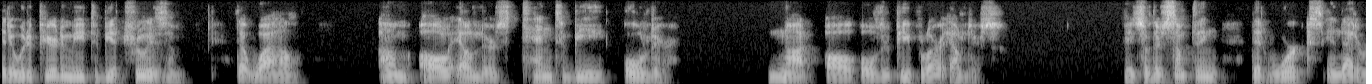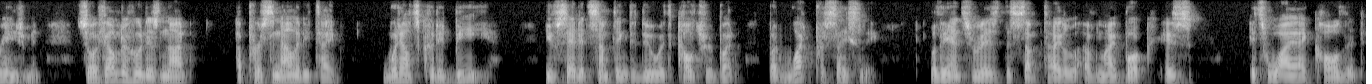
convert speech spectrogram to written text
that it would appear to me to be a truism that while um, all elders tend to be older, not all older people are elders. Okay, so there's something that works in that arrangement. So if elderhood is not a personality type, what else could it be? You've said it's something to do with culture, but but what precisely? Well, the answer is the subtitle of my book is it's why I called it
